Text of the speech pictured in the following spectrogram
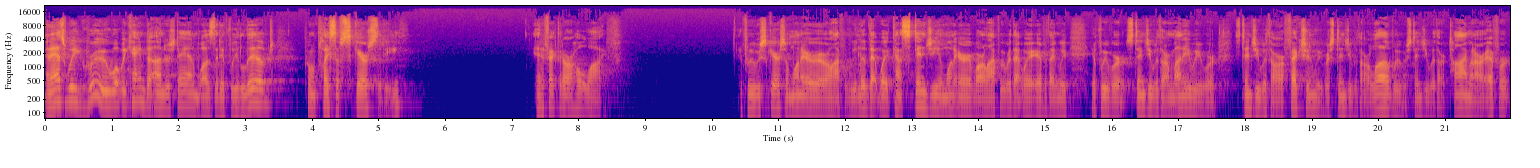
And as we grew, what we came to understand was that if we lived from a place of scarcity, it affected our whole life. If we were scarce in one area of our life, if we lived that way, kind of stingy in one area of our life, we were that way everything. We, if we were stingy with our money, we were stingy with our affection, we were stingy with our love, we were stingy with our time and our effort.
